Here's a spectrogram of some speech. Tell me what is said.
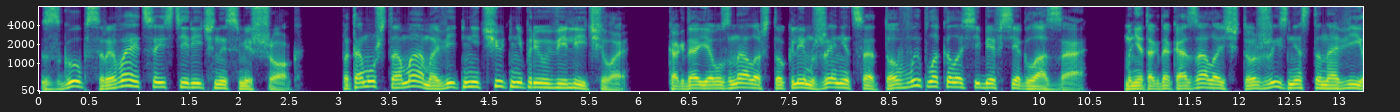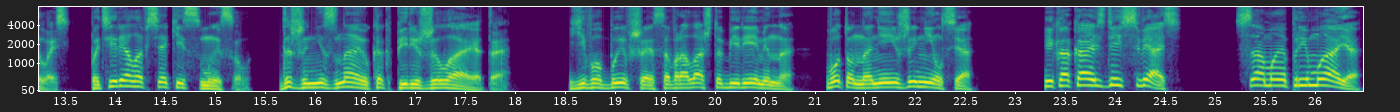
С губ срывается истеричный смешок. Потому что мама ведь ничуть не преувеличила. Когда я узнала, что Клим женится, то выплакала себе все глаза. Мне тогда казалось, что жизнь остановилась, потеряла всякий смысл. Даже не знаю, как пережила это. Его бывшая соврала, что беременна. Вот он на ней и женился. И какая здесь связь? Самая прямая.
